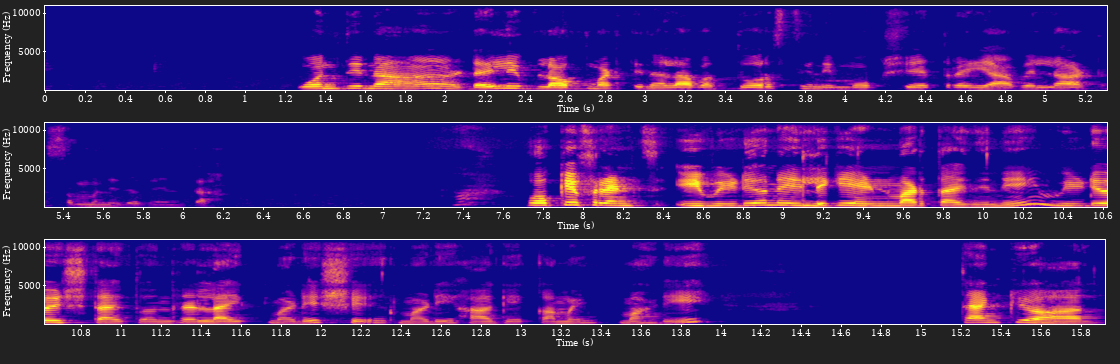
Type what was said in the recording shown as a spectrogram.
ಒಂದಿನ ಡೈಲಿ ಬ್ಲಾಗ್ ಮಾಡ್ತೀನಲ್ಲ, ಅವಾಗ ತೋರಿಸ್ತೀನಿ ಮೋಕ್ಷಿ ಹತ್ರ ಯಾವೆಲ್ಲ ಆಟ ಸಾಮಾನಿದ್ದಾವೆ ಅಂತ. ಓಕೆ ಫ್ರೆಂಡ್ಸ್, ಈ ವಿಡಿಯೋನ ಇಲ್ಲಿಗೆ ಎಂಡ್ ಮಾಡ್ತಾ ಇದ್ದೀನಿ. ವಿಡಿಯೋ ಇಷ್ಟ ಆಯಿತು ಅಂದರೆ ಲೈಕ್ ಮಾಡಿ, ಶೇರ್ ಮಾಡಿ, ಹಾಗೆ ಕಮೆಂಟ್ ಮಾಡಿ. Thank you all.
